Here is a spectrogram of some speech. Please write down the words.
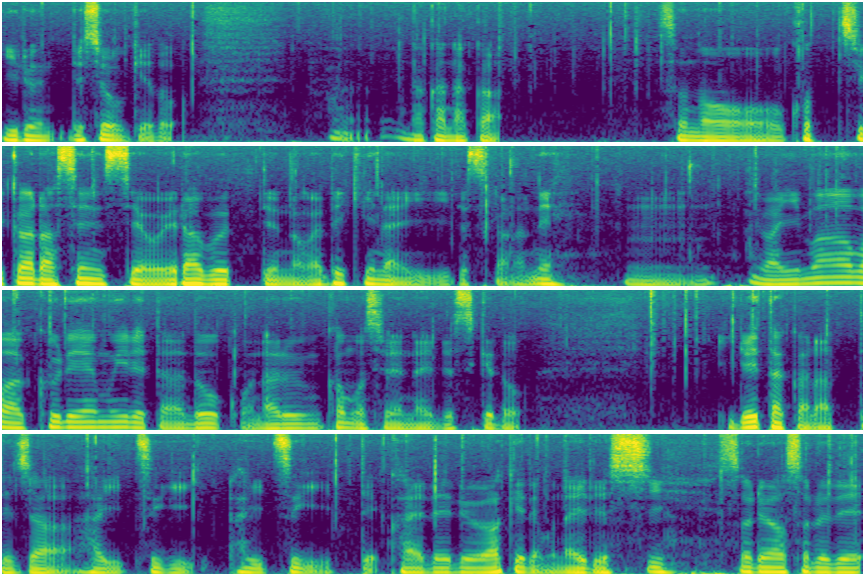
いるんでしょうけど、なかなかそのこっちから先生を選ぶっていうのができないですからね、うん。まあ、今はクレーム入れたらどうこうなるんかもしれないですけど入れたからってじゃあはい次はい次って変えれるわけでもないですしそれはそれで、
